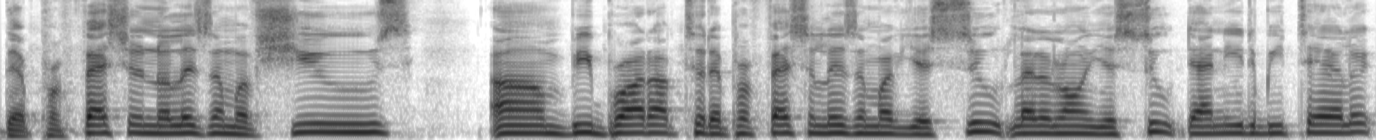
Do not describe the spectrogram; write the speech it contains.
the professionalism of shoes um, be brought up to the professionalism of your suit, let alone your suit that need to be tailored?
